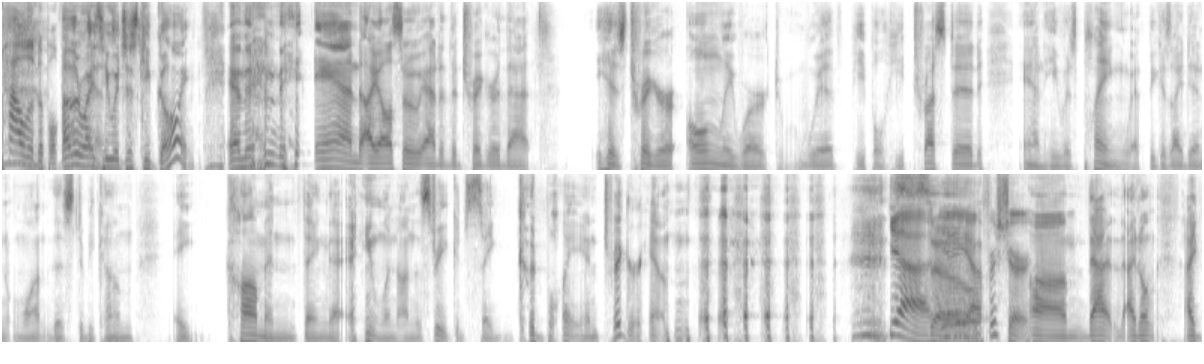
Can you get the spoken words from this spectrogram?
palatable. Otherwise, he would just keep going. And then, and I also added the trigger that his trigger only worked with people he trusted and he was playing with because I didn't want this to become a common thing that anyone on the street could say good boy and trigger him. Yeah, yeah, So, yeah, for sure. um that I don't I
